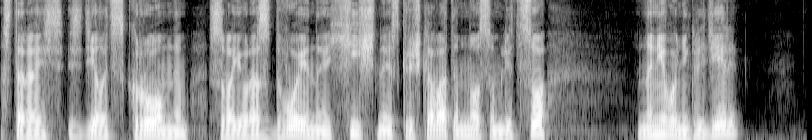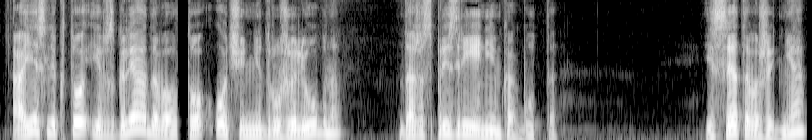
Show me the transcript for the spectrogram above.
стараясь сделать скромным свое раздвоенное, хищное, с крючковатым носом лицо, на него не глядели, а если кто и взглядывал, то очень недружелюбно, даже с презрением как будто. И с этого же дня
